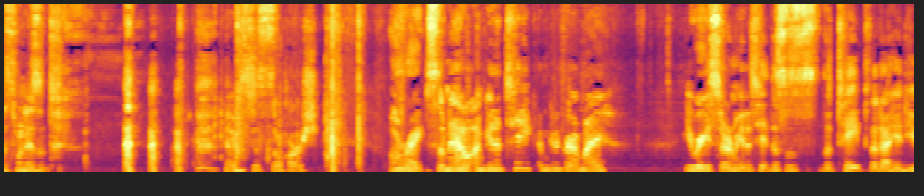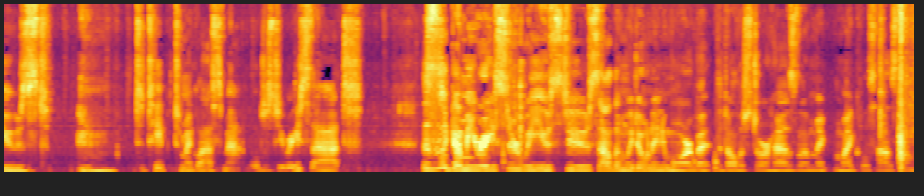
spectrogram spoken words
This one isn't. it's just so harsh. All right, so now I'm going to take, I'm going to grab my eraser. I'm going to take, this is the tape that I had used to tape to my glass mat. We'll just erase that. This is a gummy eraser. We used to sell them. We don't anymore, but the dollar store has them. Michael's has them.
